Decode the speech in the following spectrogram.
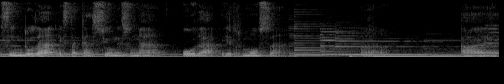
sin duda, esta canción es una oda hermosa a,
